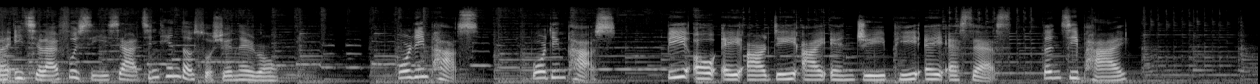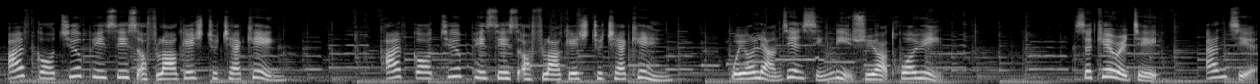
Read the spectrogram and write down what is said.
们一起来复习一下今天的所学内容。Boarding pass, boarding pass, B O A R D I N G P A S S，登机牌。I've got two pieces of luggage to check in. I've got two pieces of luggage to check in. 我有两件行李需要托运。Security，安检。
